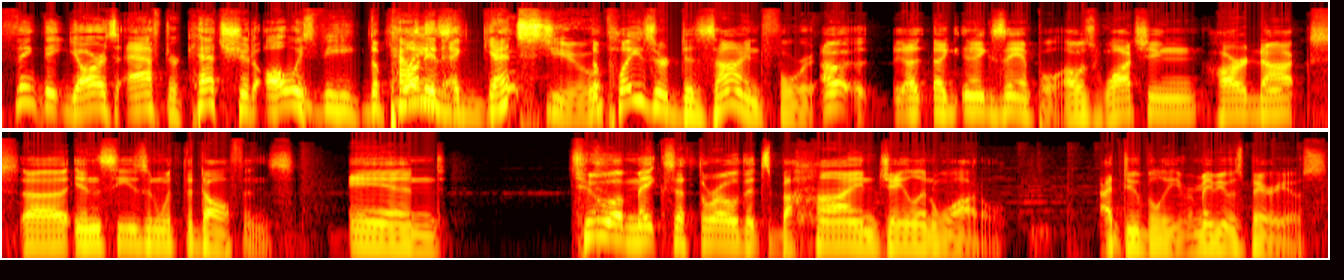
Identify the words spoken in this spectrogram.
think that yards after catch should always be The counted plays- against you. The plays are designed for it. Uh, uh, an example: I was watching Hard Knocks uh, in season with the Dolphins, and Tua makes a throw that's behind Jalen Waddle. I do believe, or maybe it was Berrios,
